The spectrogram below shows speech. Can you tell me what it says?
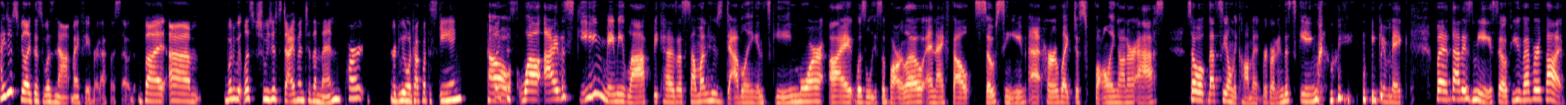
I just feel like this was not my favorite episode. But um what do we let's should we just dive into the men part? Or do we want to talk about the skiing? Oh, like well, I the skiing made me laugh because as someone who's dabbling in skiing more, I was Lisa Barlow and I felt so seen at her like just falling on her ass. So that's the only comment regarding the skiing we, we can make. But that is me. So if you've ever thought,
